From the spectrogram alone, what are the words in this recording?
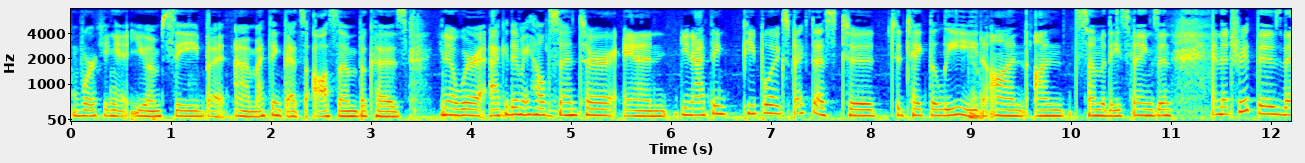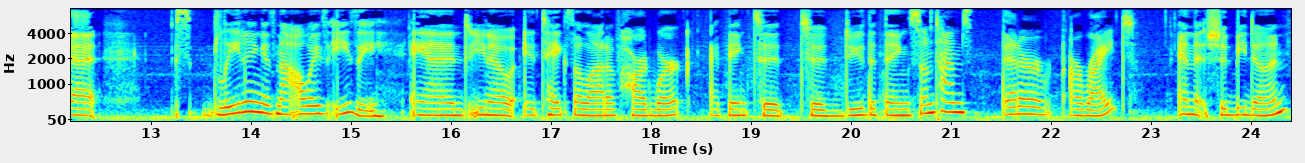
working at UMC, but um, I think that's awesome because you know we're an academic health center, and you know I think people expect us to to take the lead yeah. on on some of these things, and and the truth is that leading is not always easy, and you know it takes a lot of hard work. I think to to do the things sometimes that are are right and that should be done.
